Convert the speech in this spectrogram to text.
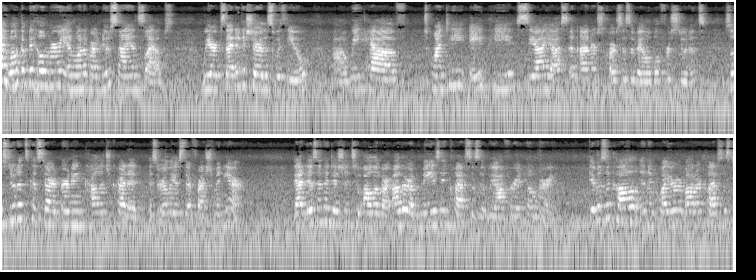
Hi, welcome to Hill Murray and one of our new science labs. We are excited to share this with you. Uh, we have 20 AP, CIS, and honors courses available for students, so students can start earning college credit as early as their freshman year. That is in addition to all of our other amazing classes that we offer at Hill Murray. Give us a call and inquire about our classes.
